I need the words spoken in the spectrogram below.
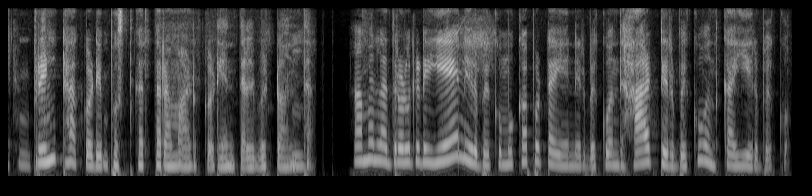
ಪ್ರಿಂಟ್ ಹಾಕೊಡಿ ಪುಸ್ತಕ ತರ ಮಾಡ್ಕೊಡಿ ಅಂತ ಹೇಳ್ಬಿಟ್ಟು ಅಂತ ಆಮೇಲೆ ಅದ್ರೊಳಗಡೆ ಏನಿರ್ಬೇಕು ಮುಖಪುಟ ಏನಿರಬೇಕು ಒಂದು ಹಾರ್ಟ್ ಇರ್ಬೇಕು ಒಂದ್ ಕೈ ಇರ್ಬೇಕು.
